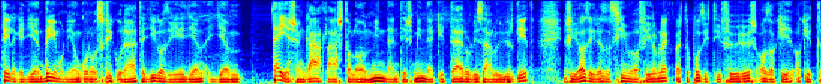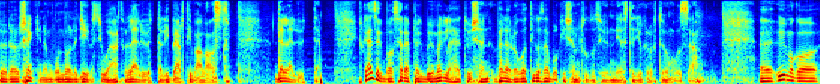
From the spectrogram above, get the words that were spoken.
tényleg egy ilyen démonian gonosz figurát, egy igazi, egy ilyen, egy ilyen teljesen gátlástalan mindent és mindenkit terrorizáló ürgét, és ugye azért ez a címe a filmnek, mert a pozitív főhős az, aki, akit senki nem gondolna, James Stewart lelőtte Liberty Valance-t de lelőtte. És ezekben a szerepekből meglehetősen beleragadt, igazából ki sem tudott jönni, ezt tegyük rögtön hozzá. Ő maga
